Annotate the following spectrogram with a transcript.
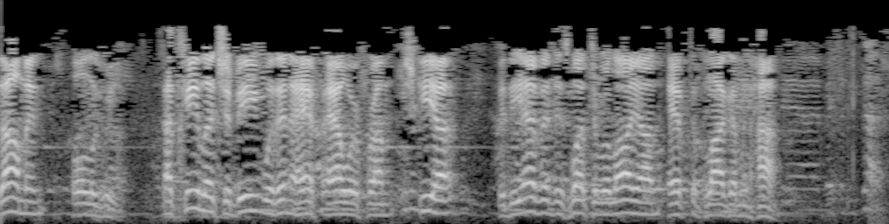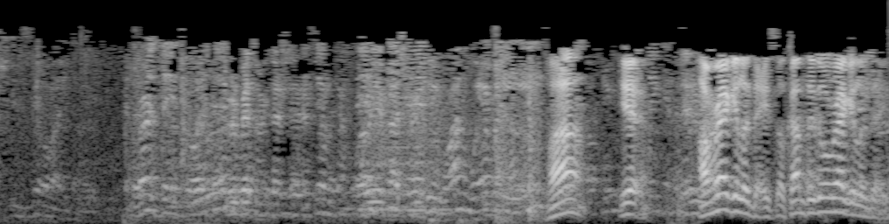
Zalman all agree. Chatchila should be within a half hour from Shkia. But the Evid is what to rely on after Plaga Mincha. Huh? Yeah. On regular days. They'll come to do regular days.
